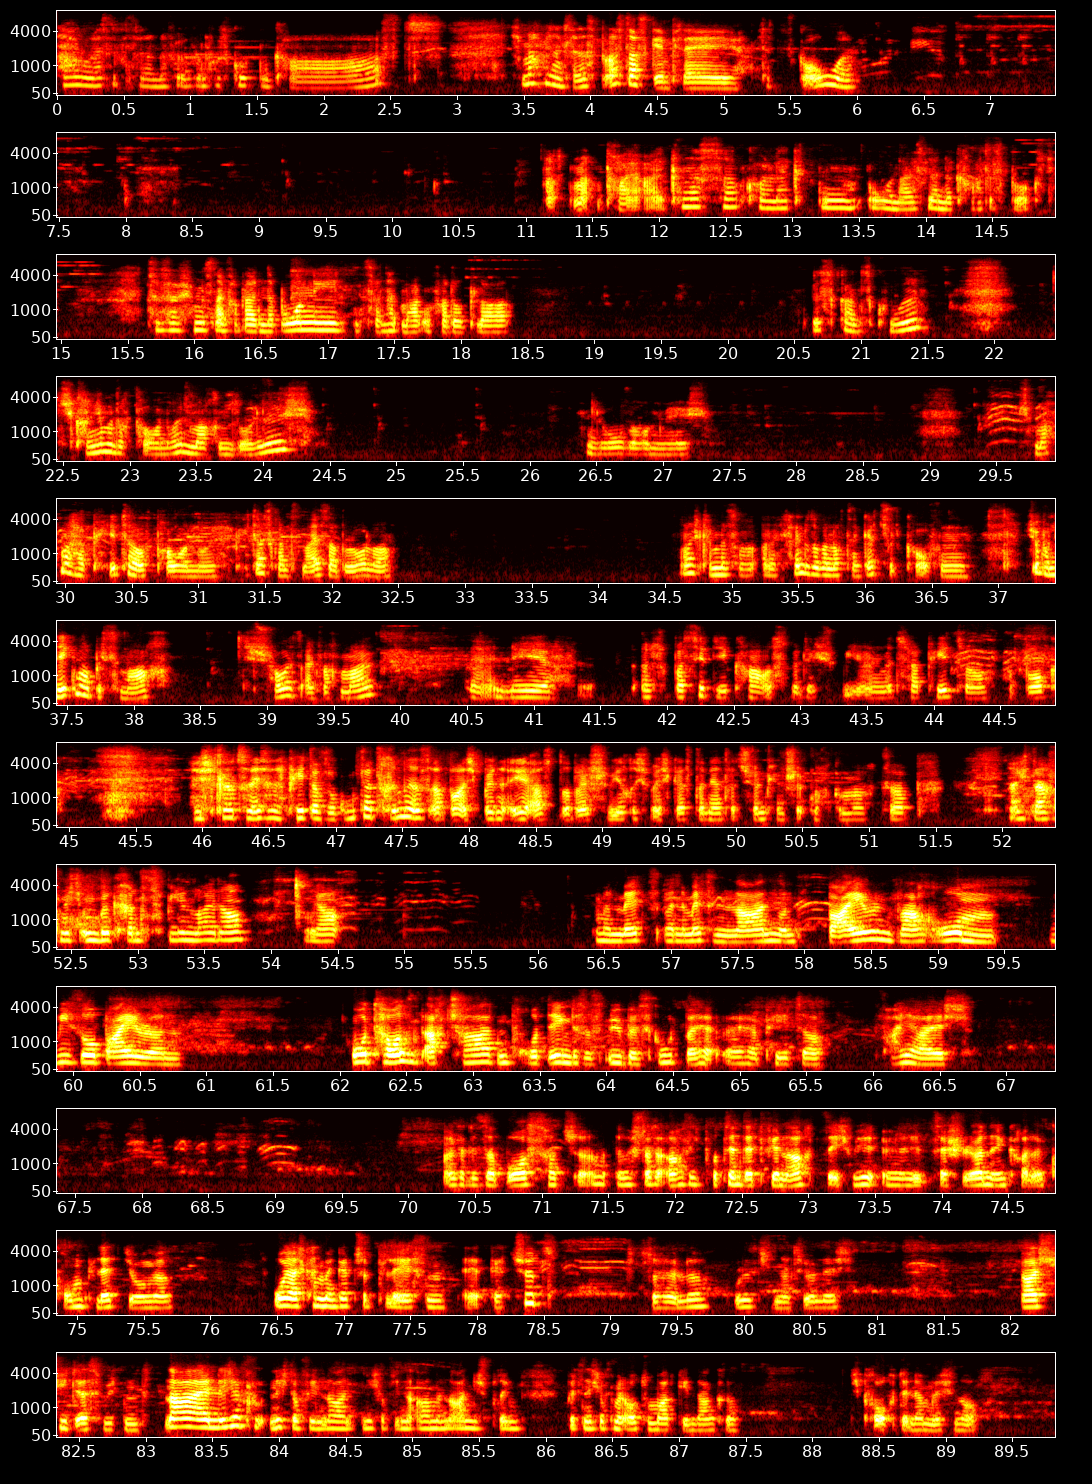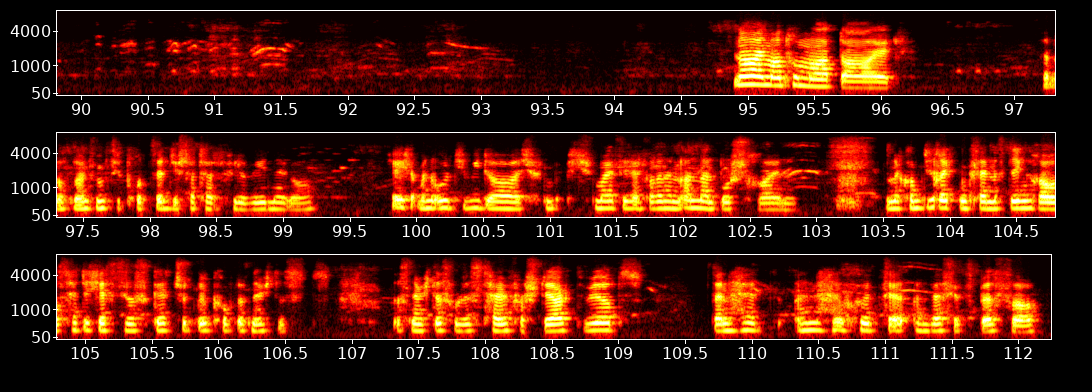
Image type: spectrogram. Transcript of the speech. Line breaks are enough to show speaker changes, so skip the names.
Hallo, das ist eine Folge von Fuß gucken Cast. Ich mache wieder ein kleines Blasters Gameplay. Let's go. Erstmal ein paar Ereignisse collecten. Oh, nice, wieder eine Gratisbox. Zu müssen ein verbleibender Boni, 200 Markenverdoppler. Ist ganz cool. Ich kann jemand auf Power 9 machen, soll ich? Jo, warum nicht? Ich mach mal Herr Peter auf Power 9. Peter ist ganz nicer Brawler. Und ich kann mir, so, ich kann mir sogar noch sein Gadget kaufen. Ich überlege mal, ob ich es mache. Ich schaue jetzt einfach mal. Äh, nee. Super City Chaos will ich spielen mit Herr Peter. Hab Bock. Ich glaube zwar nicht, dass Peter so gut da drin ist, aber ich bin eh erst dabei schwierig, weil ich gestern ja das Championship noch gemacht habe. Ich darf nicht unbegrenzt spielen, leider. Ja. Mein Mate, meine sind Nani und Byron. Warum? Wieso Byron? Oh, 1008 Schaden pro Ding. Das ist übelst gut bei Herr, Herr Peter. Feier ich. Alter, dieser Boss hat äh, statt 80% at 84. Wir äh, zerstören ihn gerade komplett, Junge. Oh ja, ich kann mein Gadget placen. Äh, Gadget? Zur Hölle. Ulti natürlich. Er ist wütend. Nein, nicht auf, nicht auf, die, nicht auf die arme Nani springen. Bitte nicht auf mein Automat gehen, danke. Ich brauche den nämlich noch. Nein, mein Automat died. Hat noch 59 Prozent, die Stadt hat viel weniger. Ja, ich habe meine Ulti wieder. Ich, ich schmeiße ihn einfach in einen anderen Busch rein. Und da kommt direkt ein kleines Ding raus. Hätte ich jetzt dieses Gadget gekauft, das nämlich das, das, nämlich das wo das Teil verstärkt wird, dann hätte dann wäre es jetzt besser.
